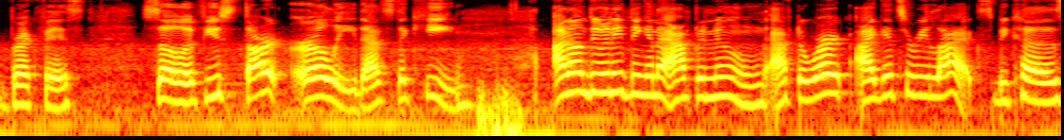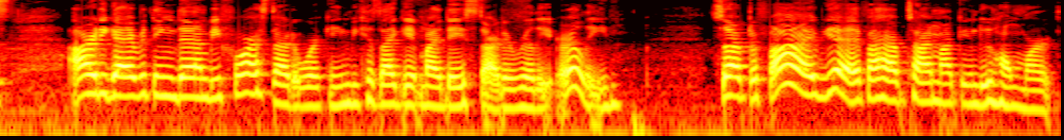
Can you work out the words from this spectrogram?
breakfast. So if you start early, that's the key. I don't do anything in the afternoon. After work, I get to relax because I already got everything done before I started working because I get my day started really early. So after five, yeah, if I have time, I can do homework.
